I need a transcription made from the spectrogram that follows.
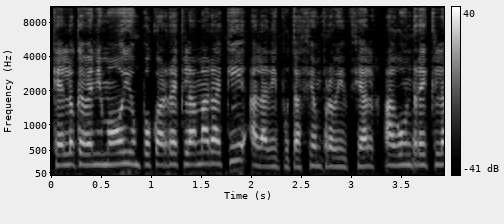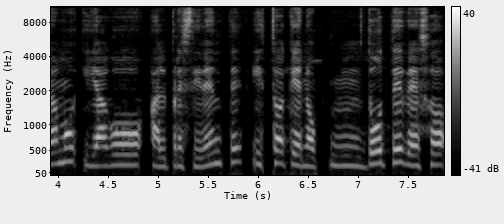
que es lo que venimos hoy un poco a reclamar aquí a la Diputación Provincial. Hago un reclamo y hago al presidente esto a que nos mm, dote de esos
